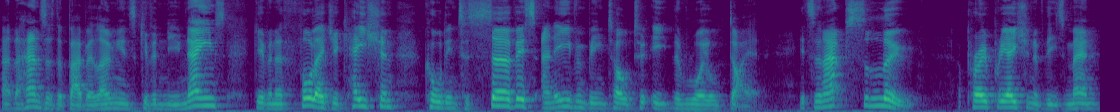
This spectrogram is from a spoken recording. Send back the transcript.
at the hands of the Babylonians, given new names, given a full education, called into service, and even being told to eat the royal diet. It's an absolute appropriation of these men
